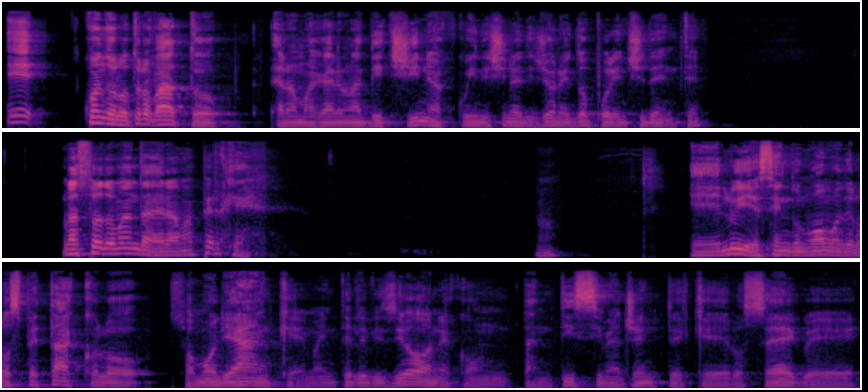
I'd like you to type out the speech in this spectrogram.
E quando l'ho trovato, era magari una decina, quindicina di giorni dopo l'incidente, la sua domanda era ma perché? No? E lui essendo un uomo dello spettacolo, sua moglie anche, ma in televisione con tantissima gente che lo segue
